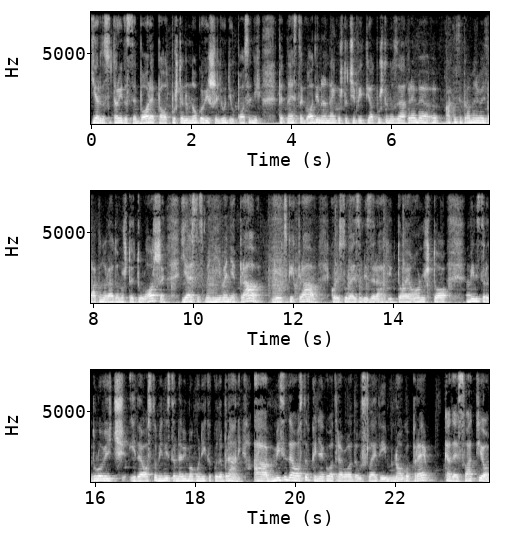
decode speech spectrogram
Jer da su tali da se bore, pa otpušteno mnogo više ljudi u poslednjih 15 godina nego što će biti otpušteno za vreme, eh, ako se promeni ovaj zakon o radu, ono što je tu loše, jeste smanjivanje prava, ljudskih prava koji su vezani za rad. I to je ono što ministar Radulović i da je ostao ministar ne bi mogao nikako da brani brani. A mislim da je ostavka njegova trebala da usledi mnogo pre, kada je shvatio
